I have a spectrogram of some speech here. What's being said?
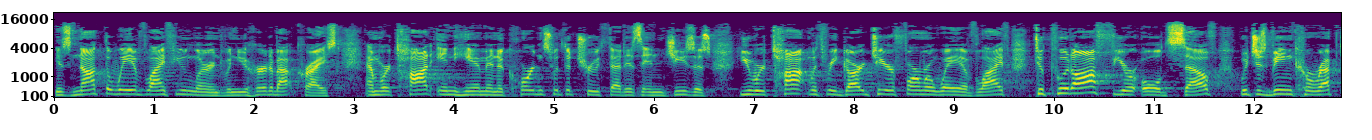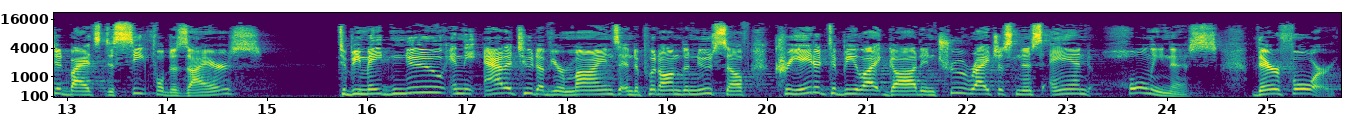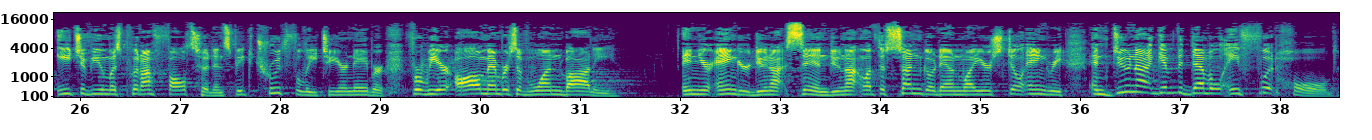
is not the way of life you learned when you heard about Christ and were taught in him in accordance with the truth that is in Jesus. You were taught with regard to your former way of life to put off your old self, which is being corrupted by its deceitful desires, to be made new in the attitude of your minds and to put on the new self, created to be like God in true righteousness and holiness. Therefore, each of you must put off falsehood and speak truthfully to your neighbor, for we are all members of one body. In your anger, do not sin. Do not let the sun go down while you're still angry. And do not give the devil a foothold.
